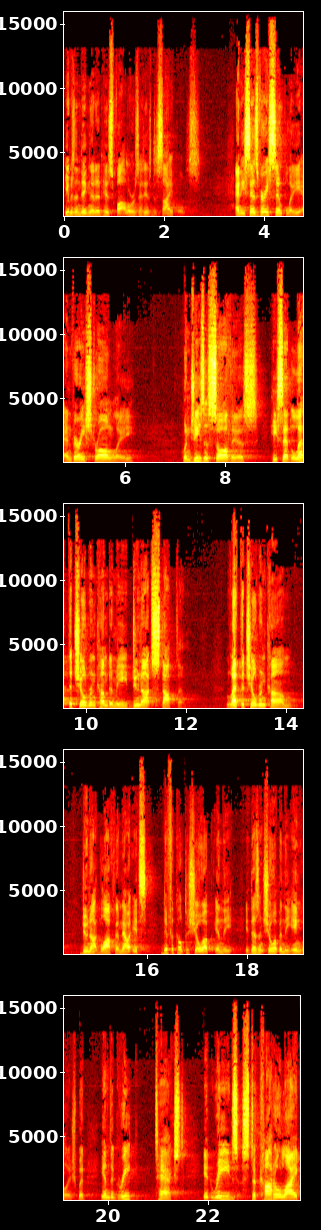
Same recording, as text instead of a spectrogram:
He was indignant at his followers, at his disciples. And he says very simply and very strongly when Jesus saw this, he said, Let the children come to me, do not stop them. Let the children come, do not block them. Now, it's difficult to show up in the, it doesn't show up in the English, but in the Greek text, it reads staccato like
